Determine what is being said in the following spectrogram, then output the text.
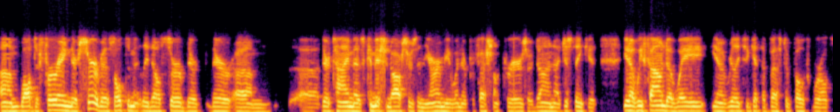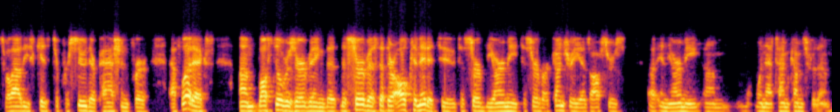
um, while deferring their service. Ultimately, they'll serve their, their um, uh, their time as commissioned officers in the Army when their professional careers are done. I just think it, you know, we found a way, you know, really to get the best of both worlds to allow these kids to pursue their passion for athletics um, while still reserving the, the service that they're all committed to, to serve the Army, to serve our country as officers uh, in the Army um, when that time comes for them.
